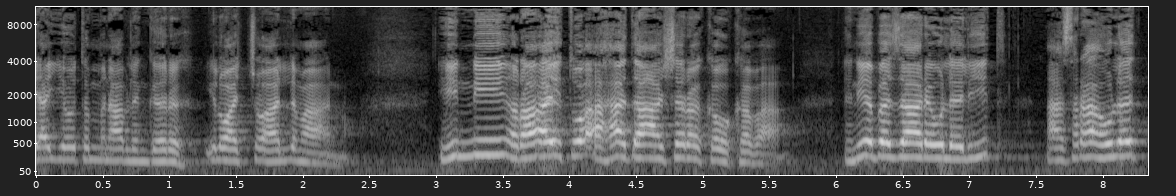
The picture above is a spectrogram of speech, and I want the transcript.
ያየሁትን ምናም ልንገርህ ይሏቸዋል ማለት ነው። ኢኒ ራአይቱ አሀዳ አሸረ ከውከባ እኔ በዛሬው ሌሊት አስራ ሁለት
